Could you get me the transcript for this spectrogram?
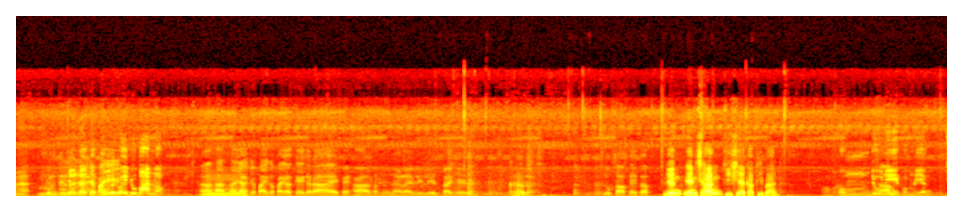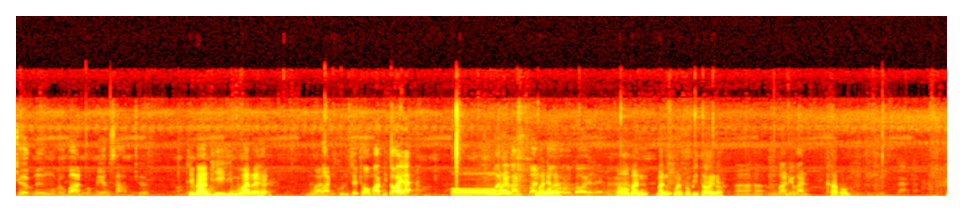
อ่ามันผมมันนั่นจะนะแต่จะผไปมไม่ค่อยอยู่บ้านหรอกอ่าถ้าถ้าอยากจะไปก็ไปกับแกก็ได้ ไปหาทำเรื่องอะไรเล่นๆไปแกครับ ลูกสาวแกก็ เลี้ยงเลี้ยงช้างกี่เชือกครับที่บ้าน ผมอยู่นี่ผมเลี้ยงเชือกหนึ่งอยู่บ้านผมเลี้ยงสามเชือกที่บ้านที่ที่หมู่บ้านอะไรฮะ บ้านคุณชัยชมบ้านพี่ต้อยละอ๋อบ้าบ้านนเดียวกันบ้านบ้านเดียวกันพ่อขาต้อยเลยอ๋อบ้านบ้านบ้านของพี่ต้อยเนาะอ่าฮะหมู่บ้านเดียวกัน ครับผมแก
